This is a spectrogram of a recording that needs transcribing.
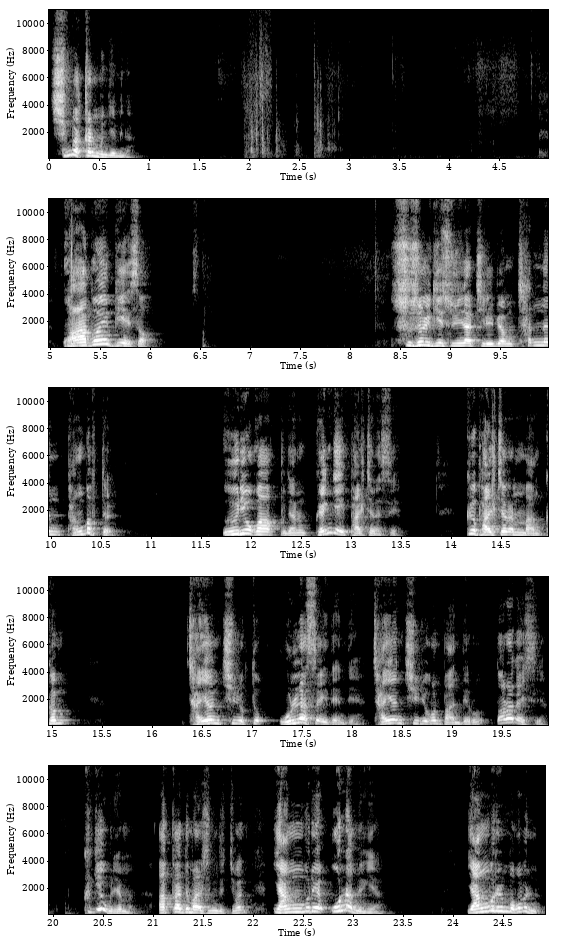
심각한 문제입니다. 과거에 비해서 수술 기술이나 질병 찾는 방법들, 의료과학 분야는 굉장히 발전했어요. 그 발전한 만큼 자연 치료도 올랐어야 되는데 자연 치료는 반대로 떨어져 있어요. 그게 뭐냐면 아까도 말씀드렸지만 약물의 오남용이야. 약물을 먹으면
